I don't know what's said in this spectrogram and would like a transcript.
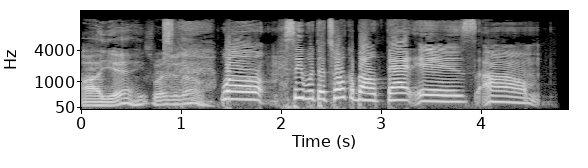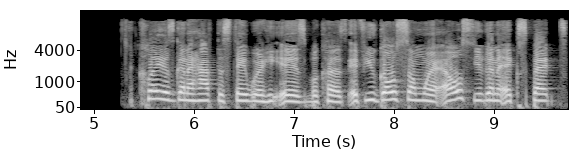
Uh, yeah, he's ready to go. Well, see what the talk about that is um Clay is gonna have to stay where he is because if you go somewhere else, you're gonna expect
